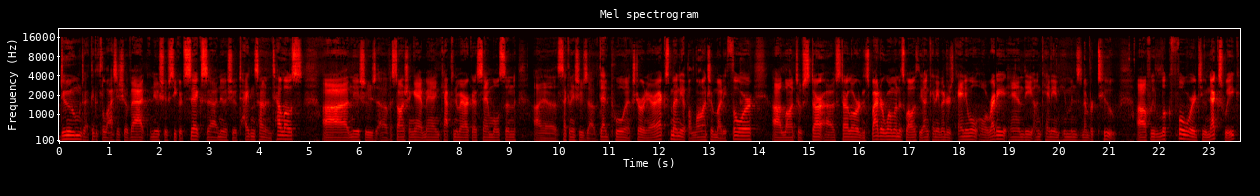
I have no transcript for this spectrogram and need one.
Doomed, I think it's the last issue of that, a new issue of Secret Six, uh, new issue of Titan's Hunt and Telos, uh, new issues of Astonishing Ant-Man, Captain America, Sam Wilson, uh, second issues of Deadpool and Extraordinary X Men. You got the launch of Mighty Thor, uh, launch of Star uh, Star Lord and Spider Woman, as well as the Uncanny Avengers annual already, and the Uncanny Inhumans number two. Uh, if we look forward to next week,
